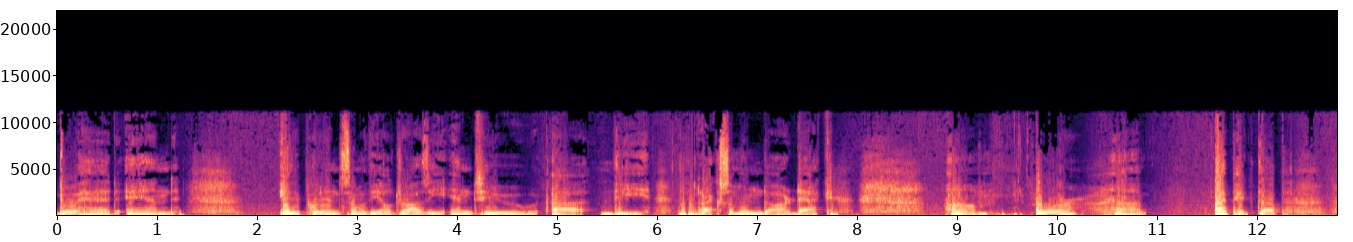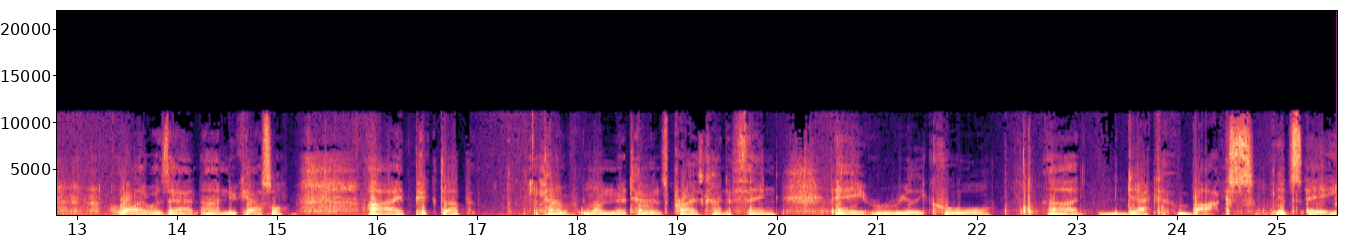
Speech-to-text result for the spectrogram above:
go ahead and either put in some of the Eldrazi into uh, the Thraximundar deck, um, or uh, I picked up while I was at uh, Newcastle. I picked up kind of won an attendance prize kind of thing, a really cool uh, deck box. It's a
